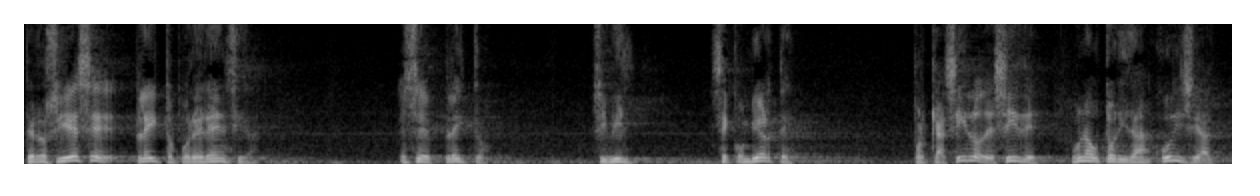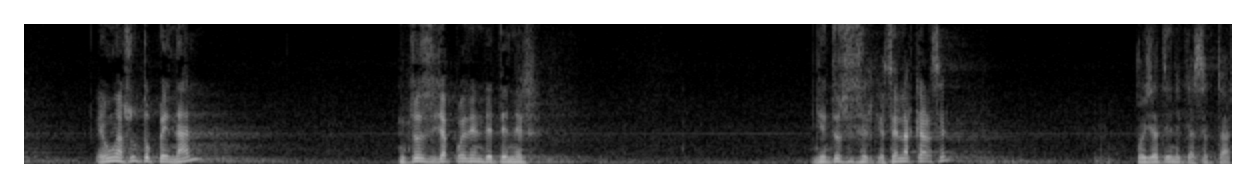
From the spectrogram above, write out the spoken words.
Pero si ese pleito por herencia, ese pleito civil, se convierte, porque así lo decide una autoridad judicial, en un asunto penal, entonces ya pueden detener y entonces el que está en la cárcel, pues ya tiene que aceptar.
